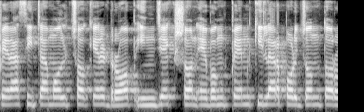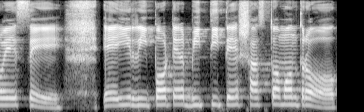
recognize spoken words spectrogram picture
প্যারাসিটামল চকের ড্রপ ইনজেকশন এবং পেনকিলার পর্যন্ত রয়েছে। এই রিপোর্টের ভিত্তিতে স্বাস্থ্য মন্ত্রক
